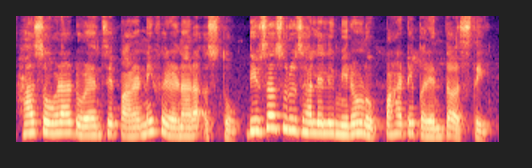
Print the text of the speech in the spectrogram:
हा सोहळा डोळ्यांचे पारणे फेरणारा असतो. दिवसा सुरू झालेली मिरवणूक पहाटेपर्यंत असते.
